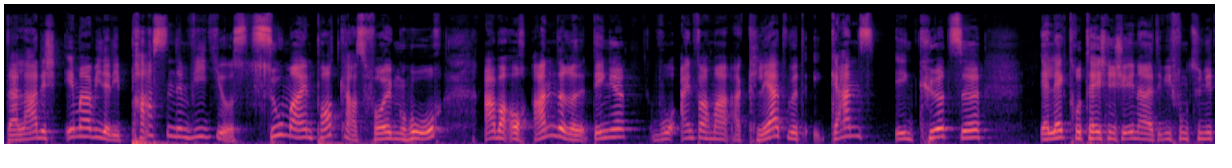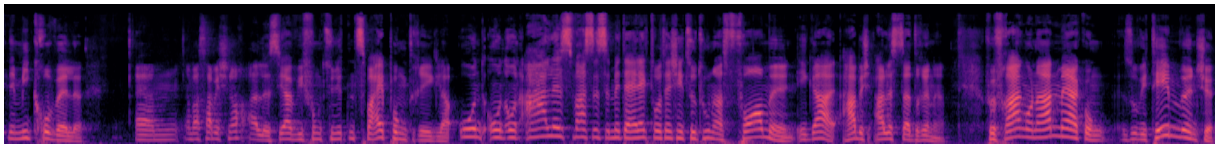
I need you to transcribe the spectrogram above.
Da lade ich immer wieder die passenden Videos zu meinen Podcast-Folgen hoch, aber auch andere Dinge, wo einfach mal erklärt wird, ganz in Kürze, elektrotechnische Inhalte, wie funktioniert eine Mikrowelle, ähm, was habe ich noch alles? Ja, wie funktioniert ein Zweipunktregler? Und, und, und alles, was es mit der Elektrotechnik zu tun hat. Formeln, egal, habe ich alles da drin. Für Fragen und Anmerkungen sowie Themenwünsche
